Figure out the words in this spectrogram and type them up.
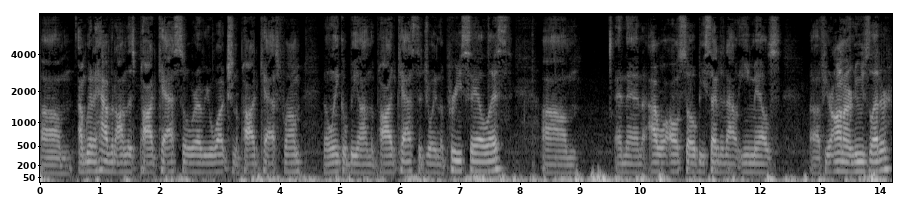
Um, I'm to have it on this podcast, so wherever you're watching the podcast from, the link will be on the podcast to join the pre-sale list. Um, and then I will also be sending out emails uh, if you're on our newsletter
